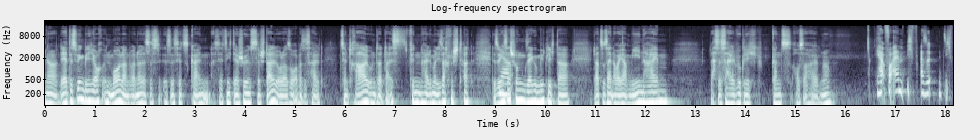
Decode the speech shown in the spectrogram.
Ja, ja, deswegen bin ich auch in Moorland, weil ne, es ist, es ist jetzt kein, es ist jetzt nicht der schönste Stall oder so, aber es ist halt zentral und da, da ist, finden halt immer die Sachen statt. Deswegen ja. ist das schon sehr gemütlich, da, da zu sein. Aber ja, Meenheim, das ist halt wirklich ganz außerhalb, ne? Ja, vor allem, ich, also ich,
